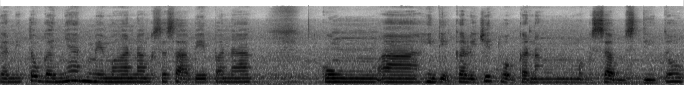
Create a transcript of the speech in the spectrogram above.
Ganito, ganyan. May mga nagsasabi pa na kung uh, hindi ka legit, wag ka nang mag-subs dito.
